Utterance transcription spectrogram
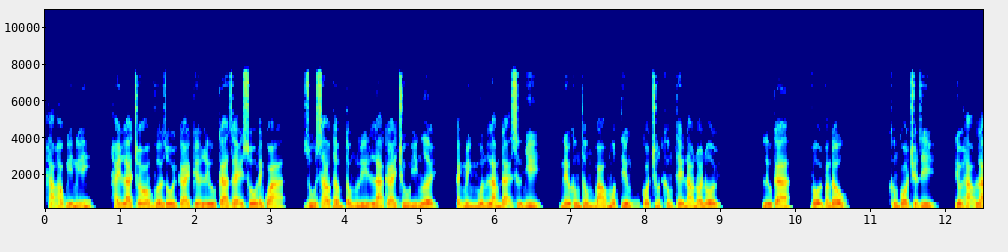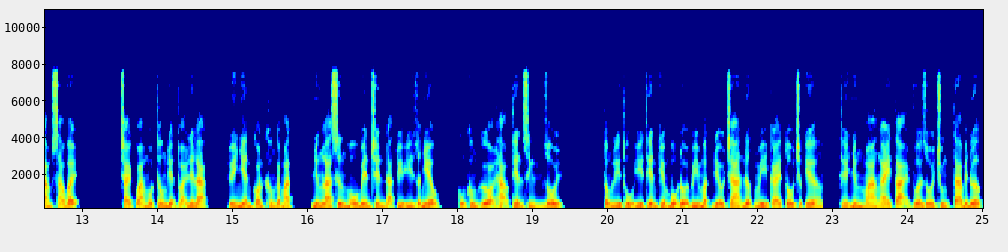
hạo học nghĩ nghĩ hay là cho vừa rồi cái kia lưu ca dạy số đánh qua dù sao thẩm tổng lý là cái chú ý người cạnh mình muốn làm đại sự nhi nếu không thông báo một tiếng có chút không thể nào nói nổi lưu ca vội vàng đâu không có chuyện gì tiểu hạo làm sao vậy trải qua một thông điện thoại liên lạc, tuy nhiên còn không gặp mặt, nhưng là xưng hô bên trên đã tùy ý rất nhiều, cũng không cứ gọi hạo tiên sinh rồi. Tổng lý thụ ý thiên kiếm bộ đội bí mật điều tra nước mỹ cái tổ chức kia, thế nhưng mà ngay tại vừa rồi chúng ta biết được,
